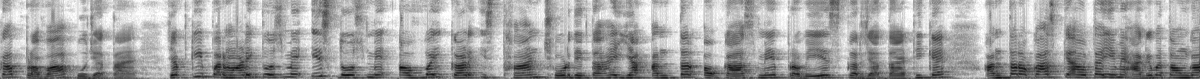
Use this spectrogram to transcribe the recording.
का प्रवाह हो जाता है। जबकि परमाणिक दोष में, इस दोष में अव्यय कण स्थान छोड़ देता है या अंतर अवकाश में प्रवेश कर जाता है, ठीक है? अंतर अवकाश क्या होता है ये मैं आगे बताऊँगा।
